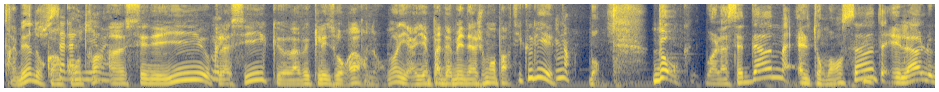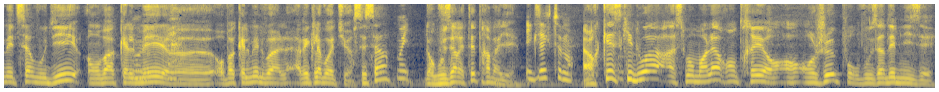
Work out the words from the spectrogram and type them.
Très bien, donc un contrat, ouais. un CDI euh, Oui. classique, euh, avec les horaires normaux, il n'y a, pas d'aménagement particulier. Non. Bon. Donc, voilà cette dame, elle tombe enceinte, et là, le médecin vous dit on va calmer, euh, on va calmer le voile avec la voiture, c'est ça? Oui. Donc vous arrêtez de travailler. Exactement. Alors, qu'est-ce qui doit à ce moment-là rentrer en, en- en jeu pour vous indemniser?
